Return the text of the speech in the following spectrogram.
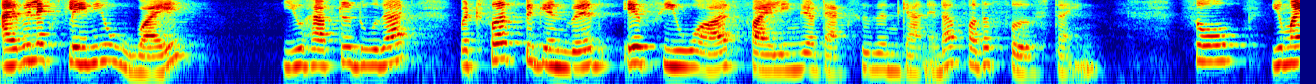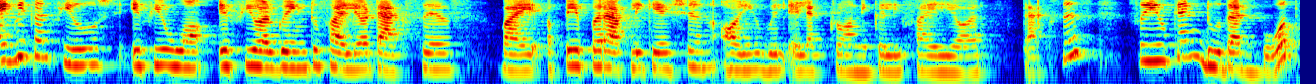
I will explain you why you have to do that but first begin with if you are filing your taxes in Canada for the first time. So you might be confused if you want if you are going to file your taxes by a paper application or you will electronically file your taxes. So you can do that both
